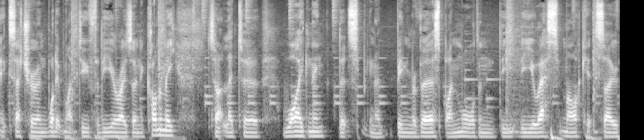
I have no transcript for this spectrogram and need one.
etc., and what it might do for the eurozone economy. So that led to widening that's you know been reversed by more than the the US market. So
